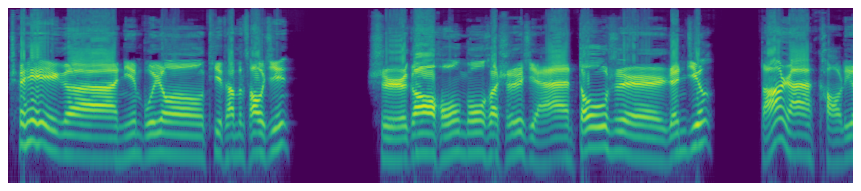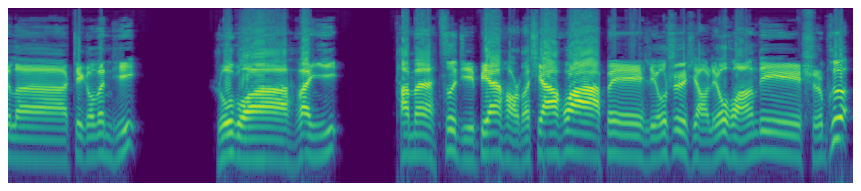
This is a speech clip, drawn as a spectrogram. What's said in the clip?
这个您不用替他们操心。史高、洪公和史显都是人精，当然考虑了这个问题。如果万一他们自己编好的瞎话被刘氏小刘皇帝识破，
